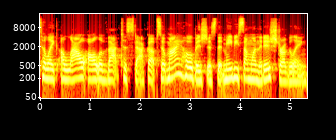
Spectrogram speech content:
to like allow all of that to stack up. So my hope is just that maybe someone that is struggling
